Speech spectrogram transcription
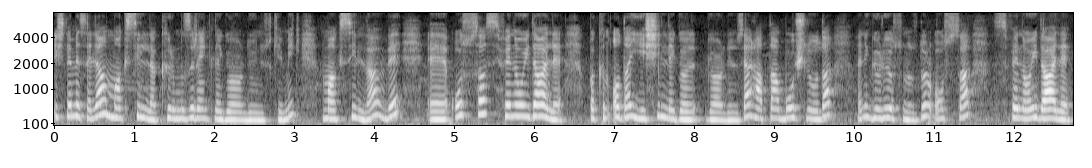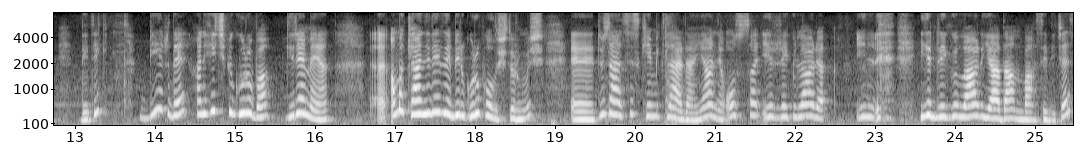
İşte mesela maxilla kırmızı renkle gördüğünüz kemik maxilla ve e, ossa sphenoidale. Bakın o da yeşille gö- gördüğünüz yer. Hatta boşluğu da hani görüyorsunuzdur. Ossa sphenoidale dedik. Bir de hani hiçbir gruba giremeyen e, ama kendileri de bir grup oluşturmuş. E, düzensiz kemiklerden yani ossa irregular irregularia'dan bahsedeceğiz.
